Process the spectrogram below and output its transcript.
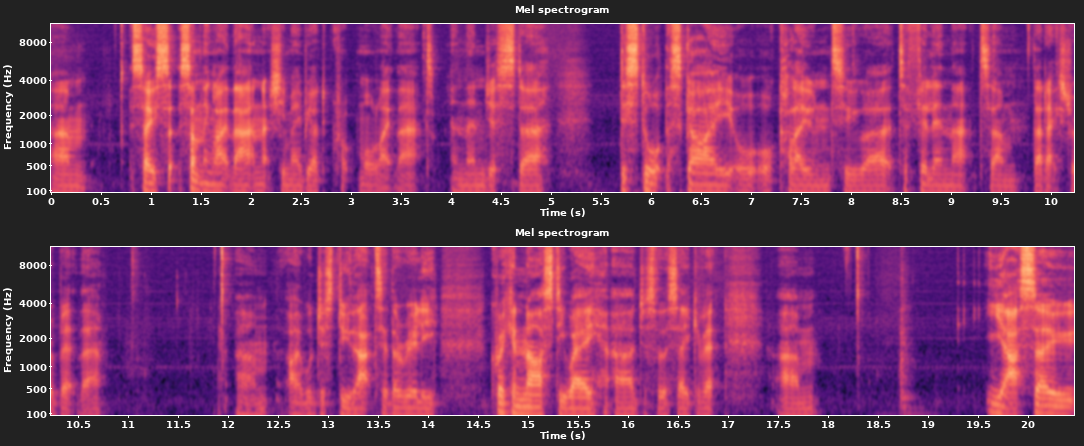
Um, so, so, something like that, and actually maybe I'd crop more like that, and then just uh, distort the sky or, or clone to uh, to fill in that um, that extra bit there. Um, I will just do that to the really quick and nasty way, uh, just for the sake of it. Um, yeah, so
